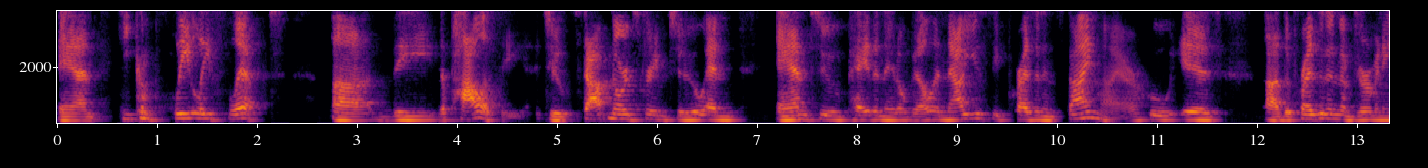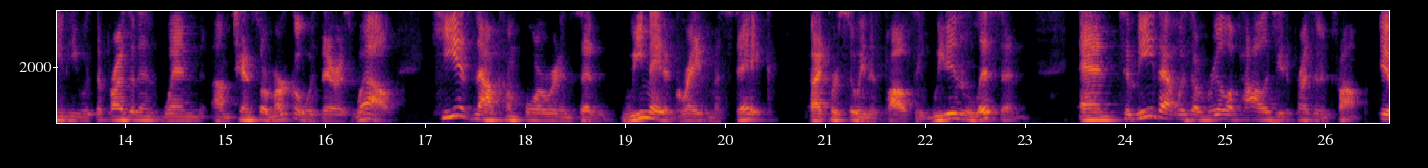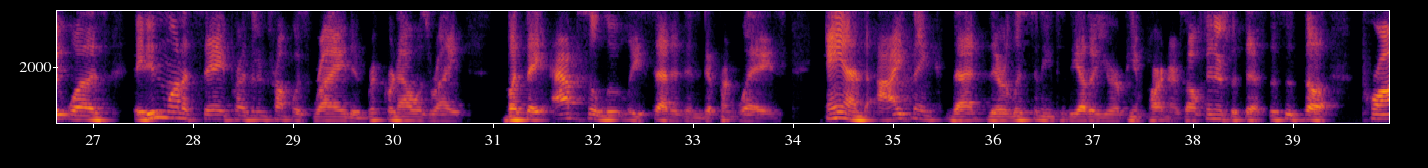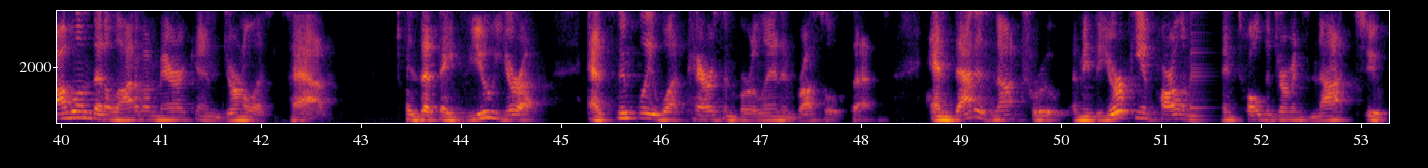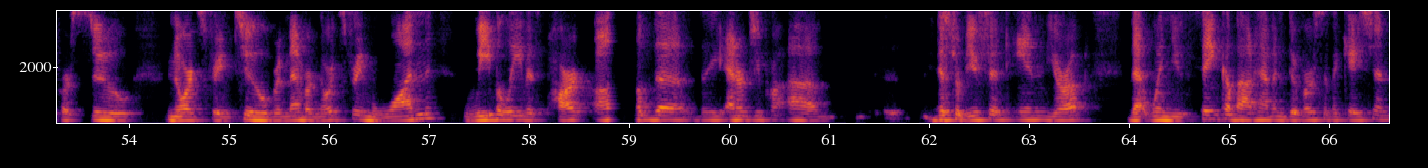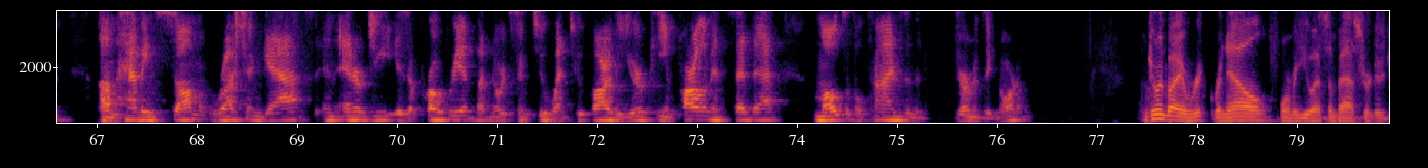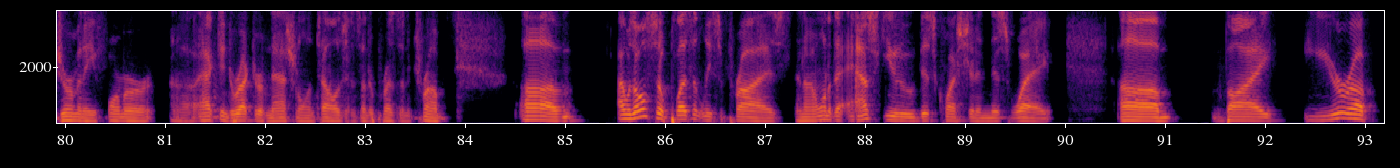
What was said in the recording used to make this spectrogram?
and he completely flipped uh, the the policy to stop Nord Stream two and and to pay the NATO bill. And now you see President Steinmeier, who is uh, the president of Germany, and he was the president when um, Chancellor Merkel was there as well. He has now come forward and said, We made a grave mistake by pursuing this policy. We didn't listen and to me, that was a real apology to President Trump. It was, they didn't want to say President Trump was right and Rick Grenell was right, but they absolutely said it in different ways. And I think that they're listening to the other European partners. I'll finish with this. This is the problem that a lot of American journalists have is that they view Europe as simply what Paris and Berlin and Brussels says. And that is not true. I mean, the European Parliament told the Germans not to pursue Nord Stream 2. Remember, Nord Stream 1, we believe, is part of, the, the energy uh, distribution in Europe. That when you think about having diversification, um, having some Russian gas and energy is appropriate, but Nord Stream 2 went too far. The European Parliament said that multiple times, and the Germans ignored them. I'm joined by Rick Grenell, former U.S. ambassador to Germany, former uh, acting director of national intelligence under President Trump. Um, I was also pleasantly surprised, and I wanted to ask you this question in this way um, by Europe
